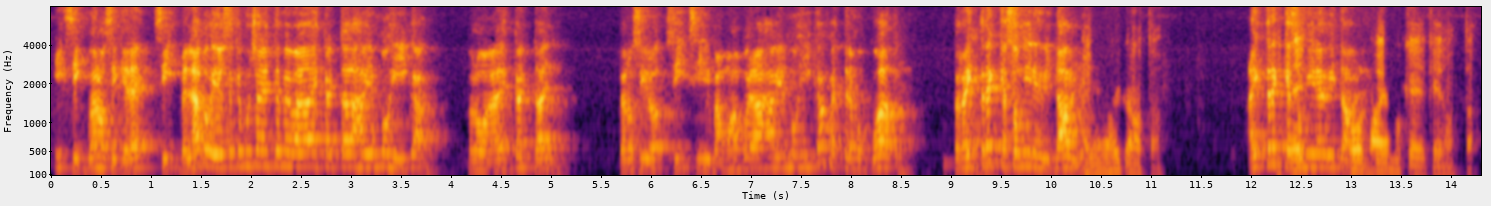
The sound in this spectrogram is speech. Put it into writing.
Y si, bueno, si quieres, sí, ¿verdad? Porque yo sé que mucha gente me va a descartar a Javier Mojica, me lo van a descartar. Pero si, lo- si, si vamos a poner a Javier Mojica, pues tenemos cuatro. Pero hay tres que son inevitables. Ahí Mojica no está. Hay tres que son inevitables. Todos sabemos que, que no está.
